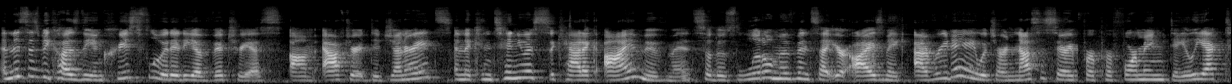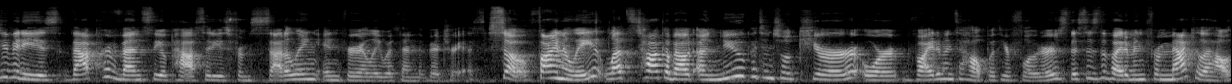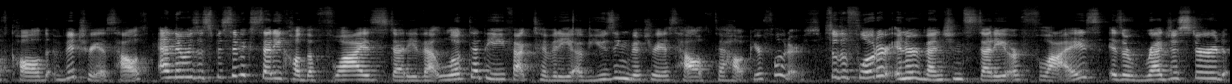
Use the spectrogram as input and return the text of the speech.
And this is because the increased fluidity of vitreous um, after it degenerates and the continuous saccadic eye movements, so those little movements that your eyes make every day, which are necessary for performing daily activities, that prevents the opacities from settling inferiorly within the vitreous. So finally, let's talk about a new potential cure or vitamin to help with your floaters. This is the vitamin from MacuHealth called Vitreous Health. And there was a specific study called the FLIES study that looked at the effectivity of using Vitreous Health to help your floaters. So the Floater Intervention Study, or FLIES, is a registered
